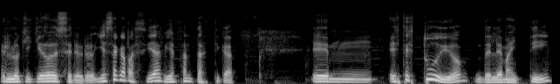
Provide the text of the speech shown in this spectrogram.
en lo que quedó del cerebro. Y esa capacidad es bien fantástica. Em, este estudio del MIT,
